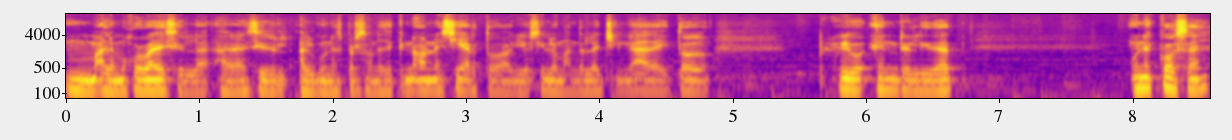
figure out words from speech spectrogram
mm, a lo mejor va a decir, a decir algunas personas de que no, no es cierto, yo sí lo mando a la chingada y todo. Pero digo, en realidad, una cosa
